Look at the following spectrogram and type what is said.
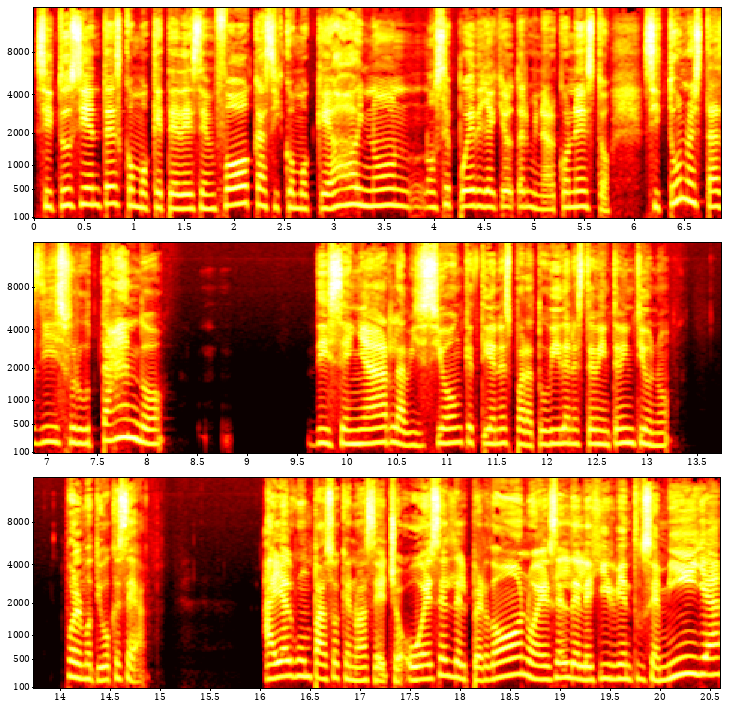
si tú sientes como que te desenfocas y como que, ay, no, no se puede, ya quiero terminar con esto, si tú no estás disfrutando diseñar la visión que tienes para tu vida en este 2021, por el motivo que sea, hay algún paso que no has hecho, o es el del perdón, o es el de elegir bien tu semilla,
